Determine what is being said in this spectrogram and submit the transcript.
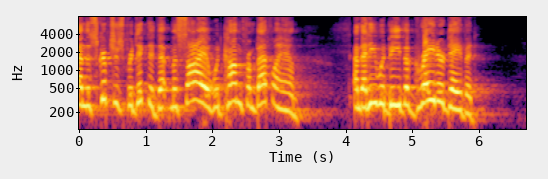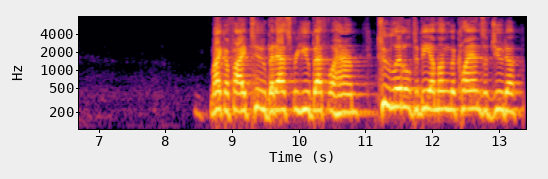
And the scriptures predicted that Messiah would come from Bethlehem and that he would be the greater David. Micah 5 2, but as for you, Bethlehem, too little to be among the clans of Judah,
